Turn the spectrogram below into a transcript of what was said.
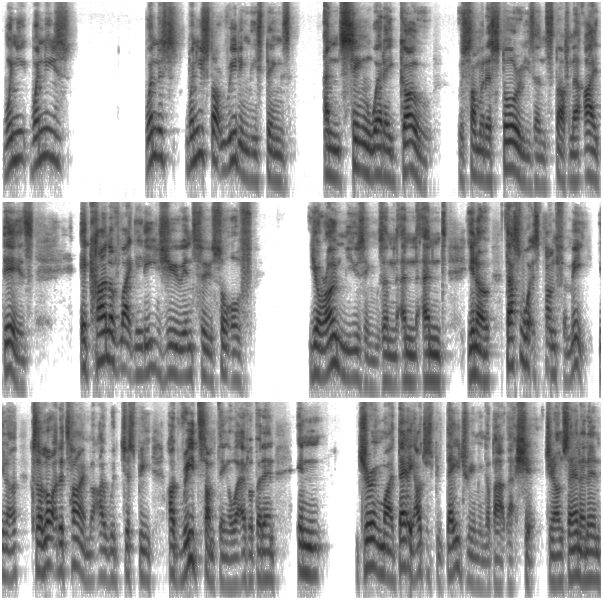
when you when these when this when you start reading these things and seeing where they go with some of their stories and stuff and their ideas, it kind of like leads you into sort of your own musings and and and you know that's what it's done for me you know? Because a lot of the time i would just be i'd read something or whatever but then in during my day i'll just be daydreaming about that shit do you know what i'm saying? And then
